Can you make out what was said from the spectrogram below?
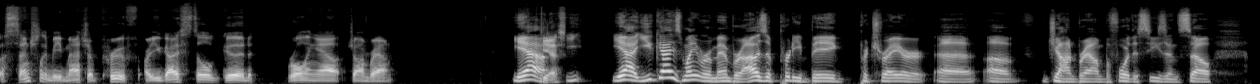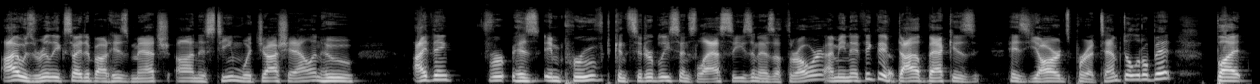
essentially be matchup proof. Are you guys still good rolling out John Brown? Yeah. Yes. y- yeah, you guys might remember I was a pretty big portrayer uh, of John Brown before the season. So I was really excited about his match on this team with Josh Allen, who I think for, has improved considerably since last season as a thrower. I mean, I think they've dialed back his his yards per attempt a little bit, but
